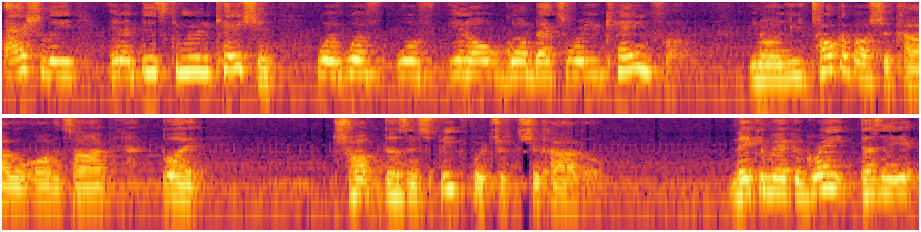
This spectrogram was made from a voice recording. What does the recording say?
actually in a discommunication with with with you know going back to where you came from. You know, you talk about Chicago all the time, but Trump doesn't speak for Ch- Chicago. Make America Great doesn't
